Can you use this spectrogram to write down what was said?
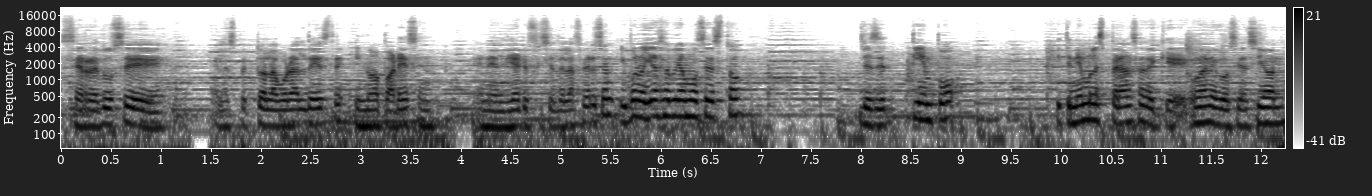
se reduce el aspecto laboral de este y no aparecen en el diario oficial de la federación. Y bueno, ya sabíamos esto desde tiempo y teníamos la esperanza de que una negociación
